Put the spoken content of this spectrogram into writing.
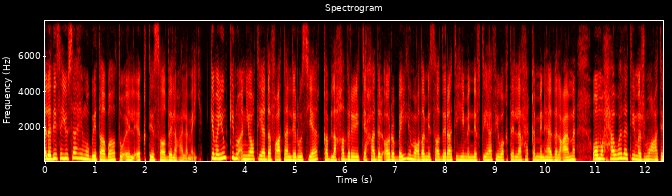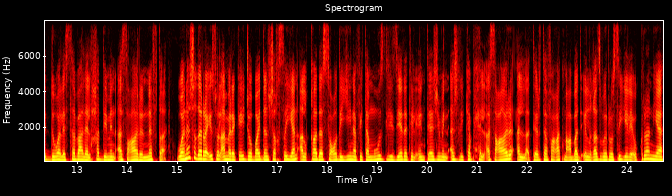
الذي سيساهم بتباطؤ الاقتصاد العالمي. كما يمكن أن يعطي دفعة لروسيا قبل حظر الاتحاد الأوروبي لمعظم صادراته من نفطها في وقت لاحق من هذا العام ومحاولة مجموعة الدول السبع للحد من أسعار النفط وناشد الرئيس الأمريكي جو بايدن شخصيا القادة السعوديين في تموز لزيادة الإنتاج من أجل كبح الأسعار التي ارتفعت مع بدء الغزو الروسي لأوكرانيا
